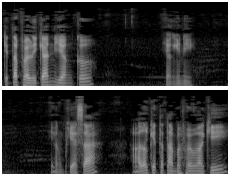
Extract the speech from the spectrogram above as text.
Kita balikan yang ke yang ini. Yang biasa lalu kita tambah frame lagi.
